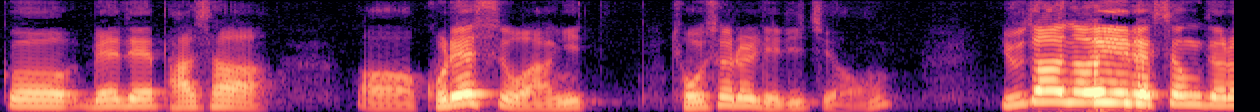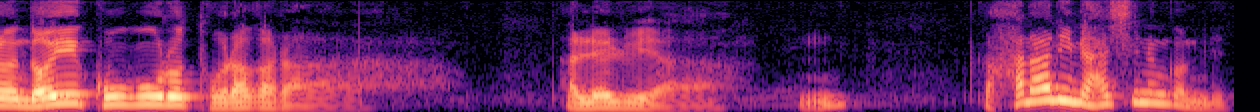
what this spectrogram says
그 메데 바사 어, 고레스 왕이 조서를 내리죠. 유다 너희 백성들은 너희 고국으로 돌아가라. 할렐루야. 음? 하나님이 하시는 겁니다.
